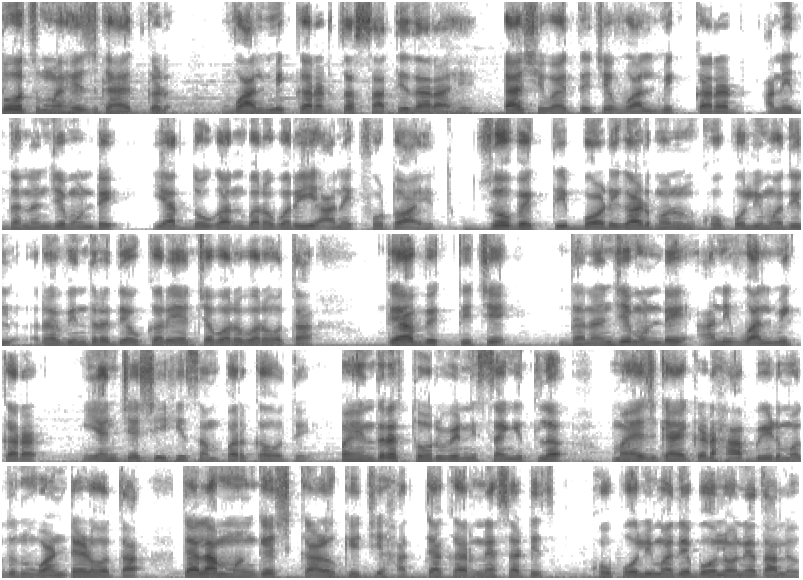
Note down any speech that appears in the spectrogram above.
तोच महेश गायतकड वाल्मिक कराडचा साथीदार आहे. त्याशिवाय त्याचे वाल्मिक कराड आणि धनंजय मुंडे या दोघांबरोबरही अनेक फोटो आहेत. जो व्यक्ती बॉडीगार्ड म्हणून खोपोलीमधील रवींद्र देवकर यांच्याबरोबर होता त्या व्यक्तीचे धनंजय मुंडे आणि वाल्मिक कराड यांच्याशीही संपर्क होते. महेंद्र थोरवेंनी सांगितलं महेश गायकड हा बीडमधून वॉन्टेड होता. त्याला मंगेश काळोखेची हत्या करण्यासाठीच खोपोलीमध्ये बोलवण्यात आलं.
